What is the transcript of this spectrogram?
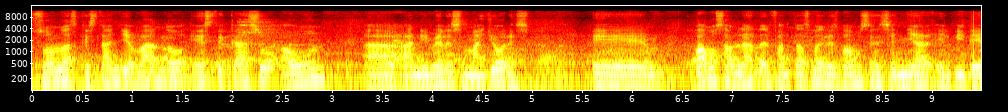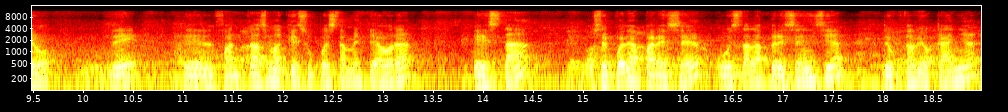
son las que están llevando este caso aún a, niveles mayores. Eh, vamos a hablar del fantasma y les vamos a enseñar el video de fantasma que supuestamente ahora está o se puede aparecer o está la presencia de Octavio Caña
